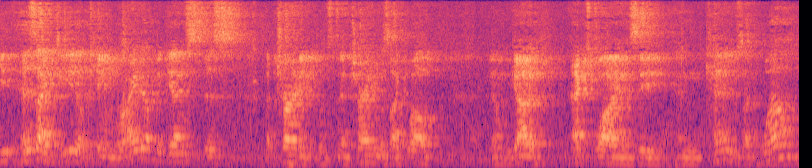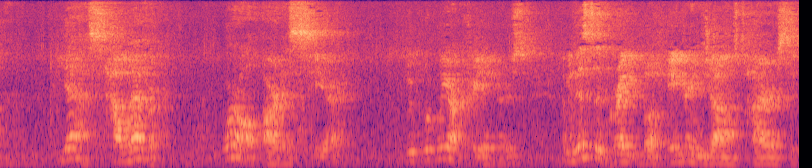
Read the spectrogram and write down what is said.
he, his idea came right up against this attorney. The attorney was like, well, you know, we got X, Y, and Z. And Kennedy was like, well, yes, however, we're all artists here. We, we are creators. I mean, this is a great book, Adrian Johns' Piracy,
